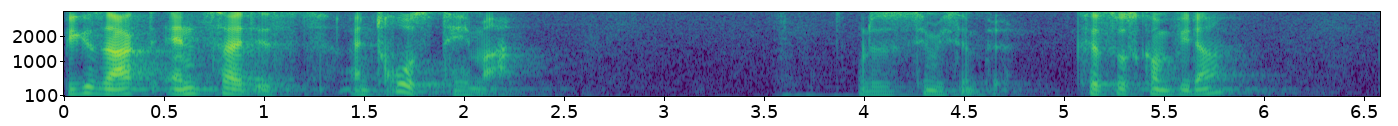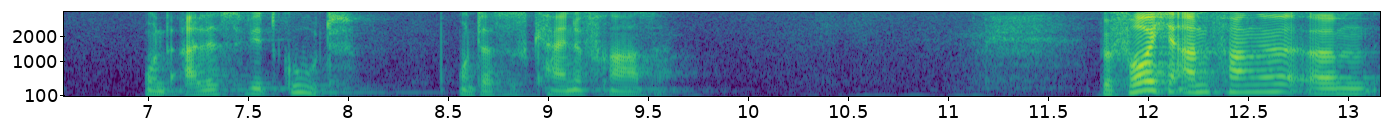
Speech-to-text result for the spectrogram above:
Wie gesagt, Endzeit ist ein Trostthema. Und es ist ziemlich simpel. Christus kommt wieder und alles wird gut. Und das ist keine Phrase. Bevor ich anfange, ähm,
